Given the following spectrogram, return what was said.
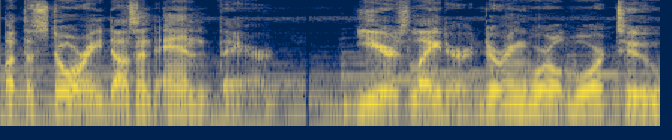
But the story doesn't end there. Years later, during World War II,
